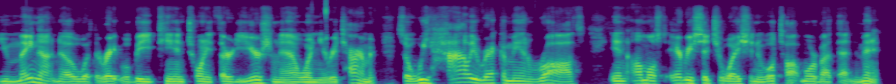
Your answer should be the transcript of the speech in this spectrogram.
you may not know what the rate will be 10, 20, 30 years from now when you're retirement. So we highly recommend Roths in almost every situation, and we'll talk more about that in a minute.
